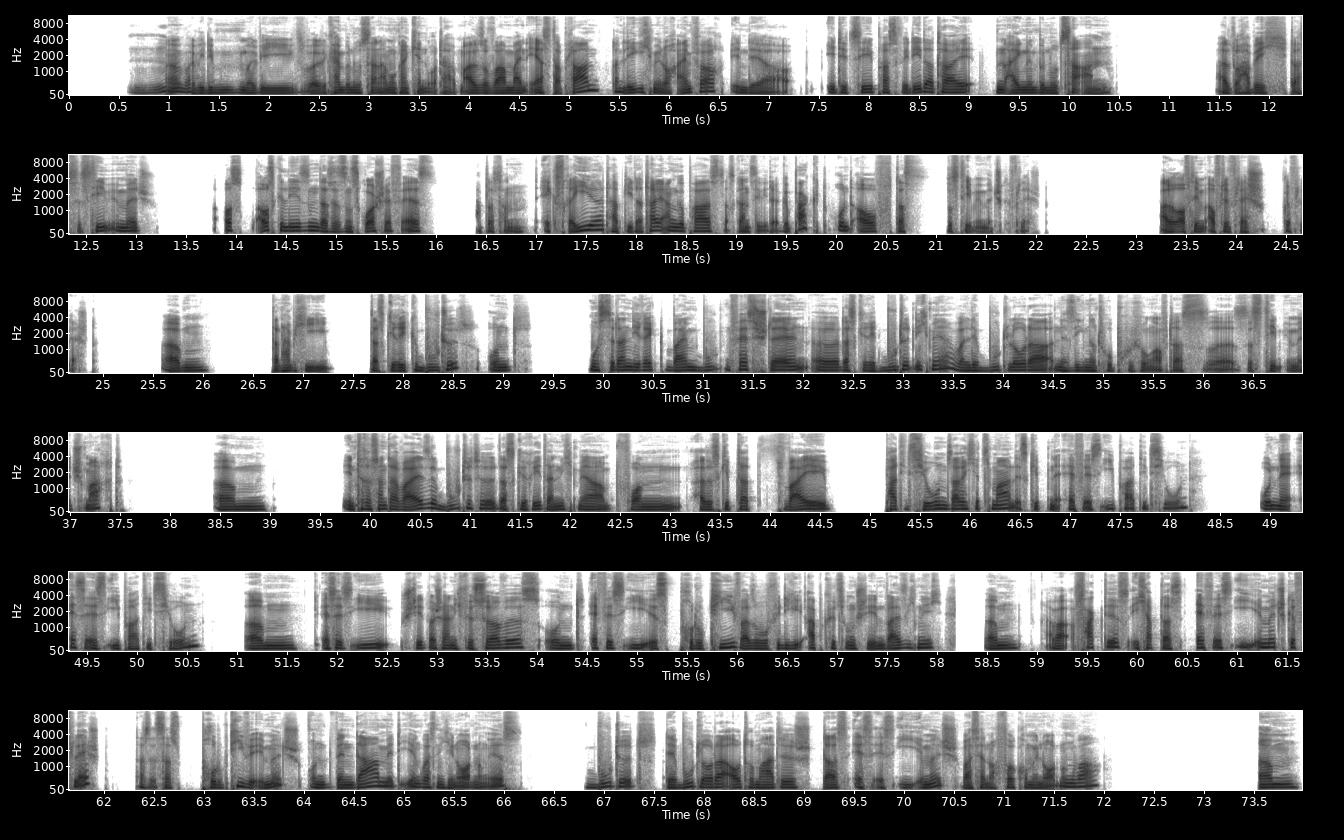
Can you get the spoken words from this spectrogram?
Mhm. ne? weil, wir die, weil, wir, weil wir keinen Benutzernamen und kein Kennwort haben. Also war mein erster Plan, dann lege ich mir doch einfach in der etc-passwd-Datei einen eigenen Benutzer an. Also habe ich das System-Image aus, ausgelesen, das ist ein Squash-FS, habe das dann extrahiert, habe die Datei angepasst, das Ganze wieder gepackt und auf das System-Image geflasht. Also auf dem, auf den Flash geflasht. Ähm, dann habe ich die, das Gerät gebootet und musste dann direkt beim Booten feststellen, äh, das Gerät bootet nicht mehr, weil der Bootloader eine Signaturprüfung auf das äh, System-Image macht. Ähm, interessanterweise bootete das Gerät dann nicht mehr von, also es gibt da zwei Partitionen, sage ich jetzt mal. Es gibt eine FSI-Partition und eine SSI-Partition. Ähm, SSI steht wahrscheinlich für Service und FSI ist produktiv, also wofür die Abkürzungen stehen, weiß ich nicht. Ähm, aber Fakt ist, ich habe das FSI-Image geflasht. Das ist das produktive Image. Und wenn damit irgendwas nicht in Ordnung ist, bootet der Bootloader automatisch das SSI-Image, was ja noch vollkommen in Ordnung war. Ähm,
